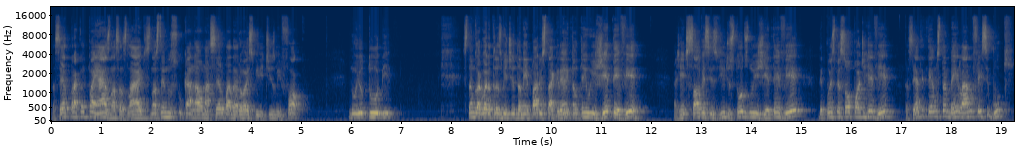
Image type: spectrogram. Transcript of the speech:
tá certo? Para acompanhar as nossas lives. Nós temos o canal Marcelo Badaró Espiritismo em Foco no YouTube. Estamos agora transmitindo também para o Instagram, então tem o IGTV. A gente salva esses vídeos todos no IGTV, depois o pessoal pode rever, tá certo? E temos também lá no Facebook,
